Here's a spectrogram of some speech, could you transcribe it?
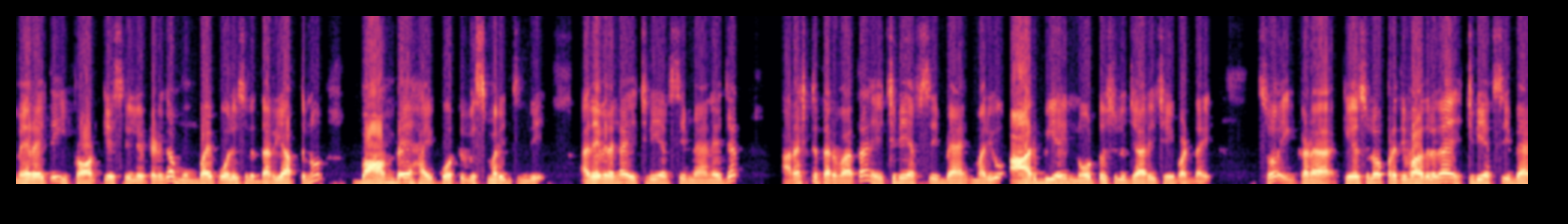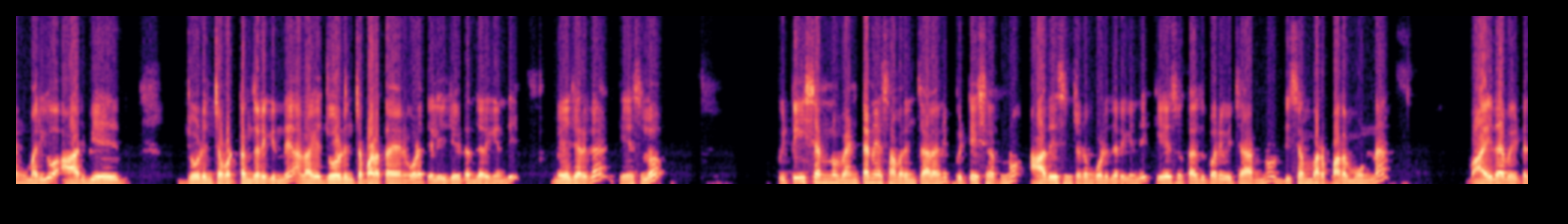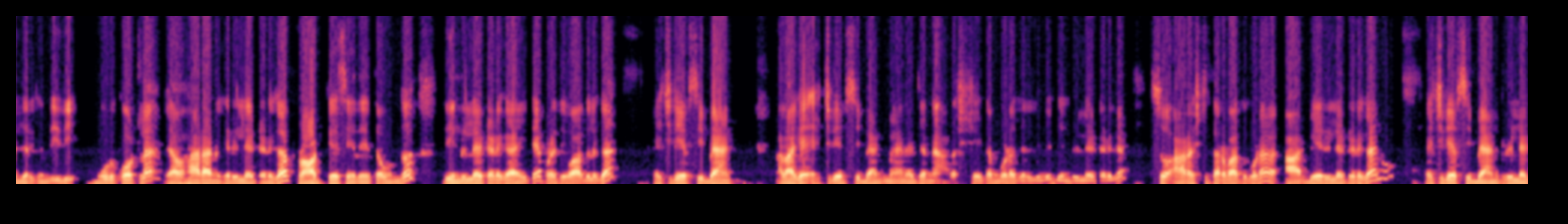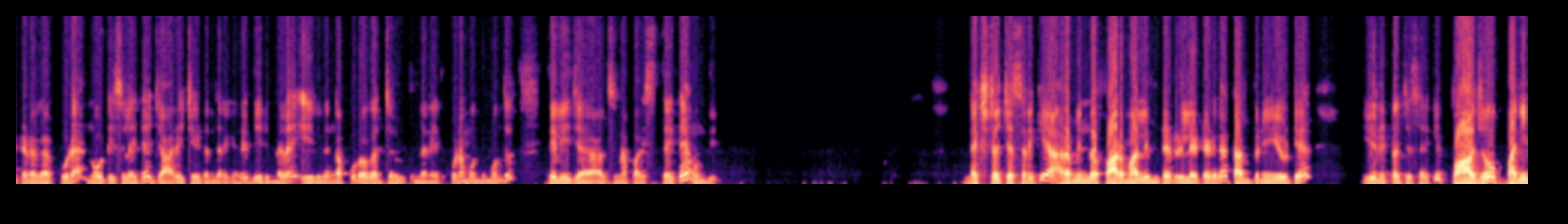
మేరైతే ఈ ఫ్రాడ్ కేసు రిలేటెడ్గా ముంబై పోలీసుల దర్యాప్తును బాంబే హైకోర్టు విస్మరించింది. అదేవిధంగా హెచ్డిఎఫ్సి మేనేజర్ అరెస్ట్ తర్వాత హెచ్డిఎఫ్సి బ్యాంక్ మరియు ఆర్బీఐ నోటీసులు జారీ చేయబడ్డాయి. సో ఇక్కడ కేసులో ప్రతివాదులుగా హెచ్డిఎఫ్సి బ్యాంక్ మరియు ఆర్బీఐ జోడించబడటం జరిగింది. అలాగే జోడించబడతాయని కూడా తెలియజేయడం జరిగింది. మేజర్గా కేసులో పిటిషన్ను వెంటనే సవరించాలని పిటిషన్ను ఆదేశించడం కూడా జరిగింది. కేసు తదుపరి విచారణను డిసెంబర్ పదమూడున వాయిదా వేయటం జరిగింది. ఇది మూడు కోట్ల వ్యవహారానికి రిలేటెడ్గా ఫ్రాడ్ కేసు ఏదైతే ఉందో దీని రిలేటెడ్గా అయితే ప్రతివాదులుగా హెచ్డిఎఫ్సి బ్యాంక్ అలాగే హెచ్డిఎఫ్సి బ్యాంక్ మేనేజర్ని అరెస్ట్ చేయడం కూడా జరిగింది. దీని రిలేటెడ్గా. సో అరెస్ట్ తర్వాత కూడా ఆర్బీఐ రిలేటెడ్ గాను హెచ్డిఎఫ్సి బ్యాంక్ రిలేటెడ్గా కూడా నోటీసులు అయితే జారీ చేయడం జరిగింది. దీని మీద ఏ విధంగా పురోగతి జరుగుతుంది అనేది కూడా ముందు ముందు తెలియజేయాల్సిన పరిస్థితి అయితే ఉంది. నెక్స్ట్ వచ్చేసరికి అరవిందో ఫార్మా లిమిటెడ్ రిలేటెడ్గా కంపెనీ యూటే యూనిట్ వచ్చేసరికి పాజో పని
